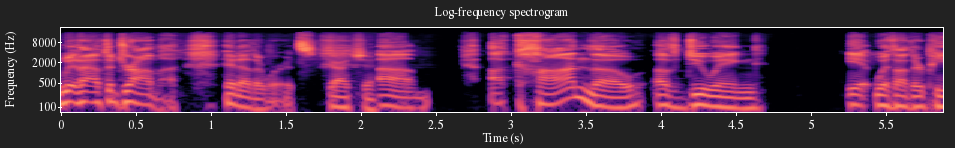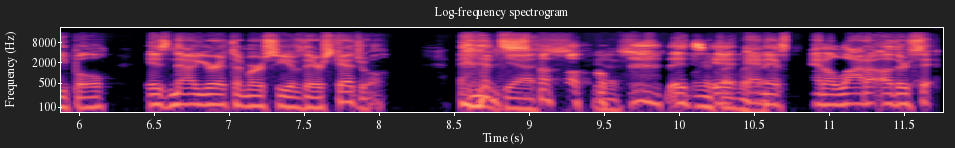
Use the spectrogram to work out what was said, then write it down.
without the drama in other words gotcha um, a con though of doing it with other people is now you're at the mercy of their schedule. And yes, so yes. it's it, and if and a lot of other th-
